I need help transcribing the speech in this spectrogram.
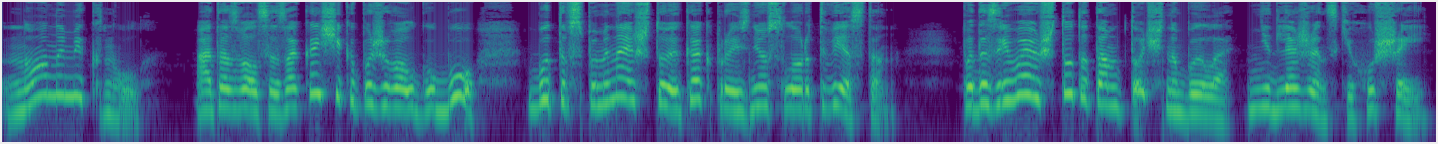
но намекнул. Отозвался заказчик и пожевал губу, будто вспоминая, что и как произнес лорд Вестон. Подозреваю, что-то там точно было не для женских ушей.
